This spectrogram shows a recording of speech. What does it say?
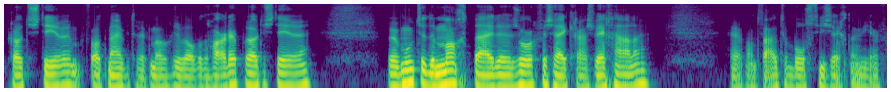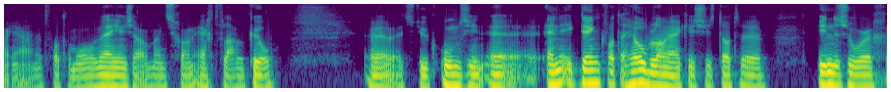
protesteren, wat mij betreft mogen ze wel wat harder protesteren. We moeten de macht bij de zorgverzekeraars weghalen. want Wouter Bos die zegt dan weer van ja, dat valt allemaal mee en zo, maar het is gewoon echt flauwekul. het is natuurlijk onzin. en ik denk wat heel belangrijk is, is dat we in de zorg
